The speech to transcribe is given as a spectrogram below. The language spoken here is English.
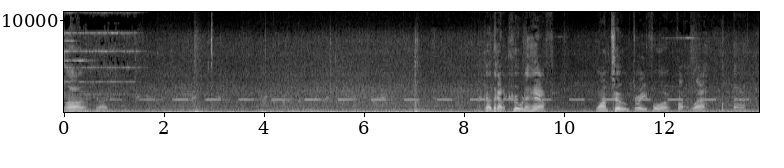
Oh, God. God, they got a crew and a half. One, two, three, four, five. Wow.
